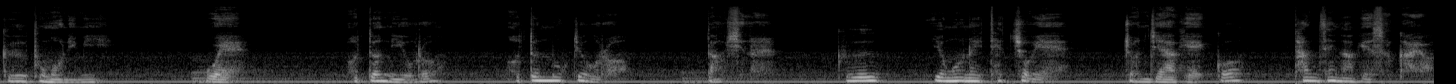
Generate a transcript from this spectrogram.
그 부모님이 왜, 어떤 이유로, 어떤 목적으로 당신을 그 영혼의 태초에 존재하게 했고 탄생하게 했을까요?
